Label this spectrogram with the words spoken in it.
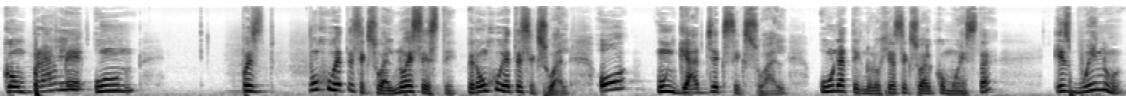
comprarle un, pues, un juguete sexual, no es este, pero un juguete sexual o un gadget sexual, una tecnología sexual como esta, es bueno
